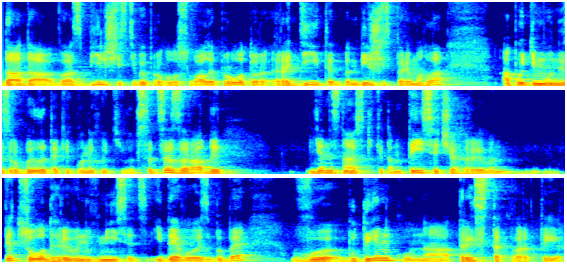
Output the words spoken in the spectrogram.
да-да, вас більшість, ви проголосували проти, радійте, більшість перемогла, а потім вони зробили так, як вони хотіли. Все це заради, я не знаю, скільки там, тисяча гривень, 500 гривень в місяць іде в ОСББ в будинку на 300 квартир.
